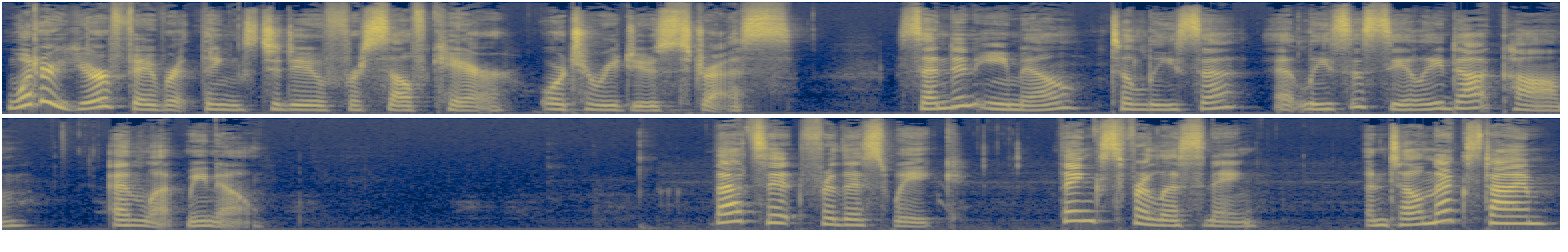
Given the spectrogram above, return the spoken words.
What are your favorite things to do for self care or to reduce stress? Send an email to lisa at lisasealey.com and let me know. That's it for this week. Thanks for listening. Until next time.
